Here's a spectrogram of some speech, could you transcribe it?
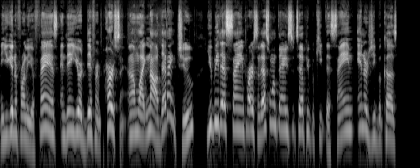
and you get in front of your fans, and then you're a different person. And I'm like, no, that ain't you. You be that same person. That's one thing I used to tell people: keep the same energy because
